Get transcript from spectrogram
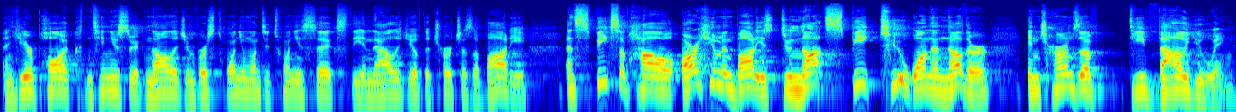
And here, Paul continues to acknowledge in verse 21 to 26 the analogy of the church as a body and speaks of how our human bodies do not speak to one another in terms of devaluing.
